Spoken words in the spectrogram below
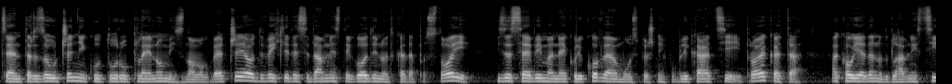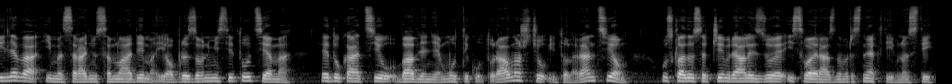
Centar za učenje i kulturu Plenum iz Novog Bečeja od 2017. godine od kada postoji, iza sebe ima nekoliko veoma uspešnih publikacija i projekata, a kao jedan od glavnih ciljeva ima saradnju sa mladima i obrazovnim institucijama, edukaciju, bavljanje multikulturalnošću i tolerancijom, u skladu sa čim realizuje i svoje raznovrsne aktivnosti.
